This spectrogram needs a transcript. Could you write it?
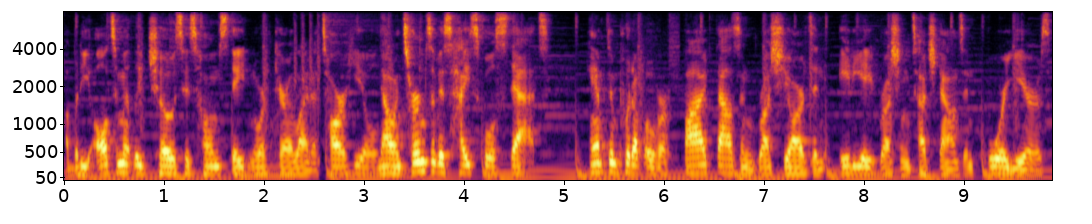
uh, but he ultimately chose his home state, North Carolina Tar Heels. Now, in terms of his high school stats, Hampton put up over 5,000 rush yards and 88 rushing touchdowns in four years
